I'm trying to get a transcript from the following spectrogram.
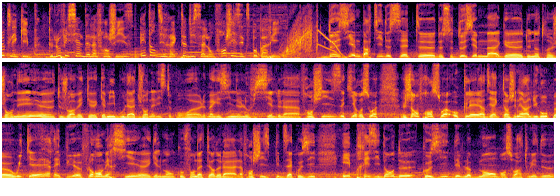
Toute l'équipe de l'officiel de la franchise est en direct du salon Franchise Expo Paris. Deuxième partie de, cette, euh, de ce deuxième mag euh, de notre journée, euh, toujours avec Camille Boulat, journaliste pour le magazine L'officiel de la franchise, qui reçoit Jean-François Auclair, directeur général du groupe Wicker, et puis Florent Mercier également, cofondateur de la, la franchise Pizza Cozy et président de Cozy Développement. Bonsoir à tous les deux,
